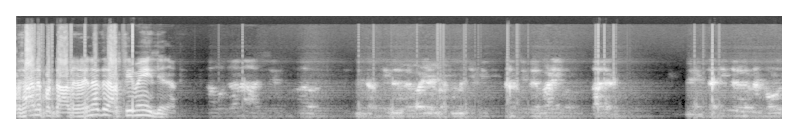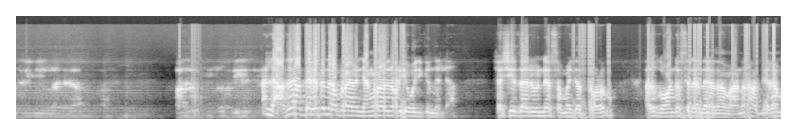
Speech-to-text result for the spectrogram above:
പ്രധാനപ്പെട്ട ആളുകൾ. ഇതിനകത്ത് രാഷ്ട്രീയമേ ഇല്ല ഇതിനകത്ത്. അല്ല അത് അദ്ദേഹത്തിന്റെ അഭിപ്രായം. ഞങ്ങൾ അതിനോട് യോജിക്കുന്നില്ല. ശശി തരൂരിനെ സംബന്ധിച്ചിടത്തോളം അത് കോൺഗ്രസിന്റെ നേതാവാണ്. അദ്ദേഹം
